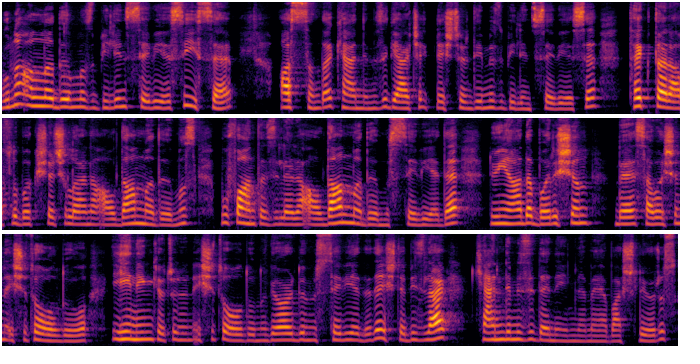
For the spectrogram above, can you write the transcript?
Bunu anladığımız bilinç seviyesi ise aslında kendimizi gerçekleştirdiğimiz bilinç seviyesi, tek taraflı bakış açılarına aldanmadığımız, bu fantazilere aldanmadığımız seviyede dünyada barışın ve savaşın eşit olduğu, iyinin kötünün eşit olduğunu gördüğümüz seviyede de işte bizler kendimizi deneyimlemeye başlıyoruz.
